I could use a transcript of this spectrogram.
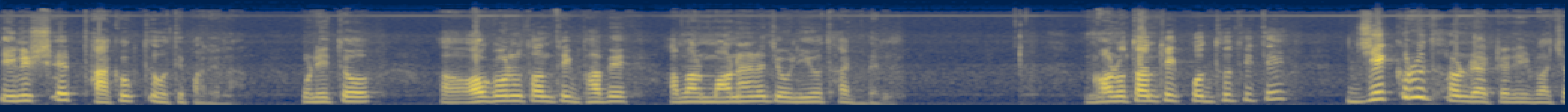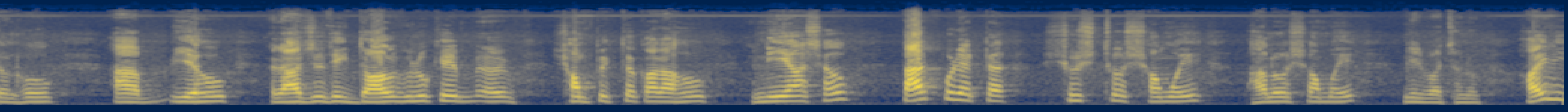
ইউনুস সাহেব থাকুক তো হতে পারে না। উনি তো অগণতান্ত্রিকভাবে আমার মনে হয় না যে উনিও থাকবেন। গণতান্ত্রিক পদ্ধতিতে যে কোনো ধরনের একটা নির্বাচন হোক ইয়ে হোক, রাজনৈতিক দলগুলোকে সম্পৃক্ত করা হোক, নিয়ে আসা হোক, তারপরে একটা সুষ্ঠু সময়ে, ভালো সময়ে নির্বাচন হোক। হয়নি,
